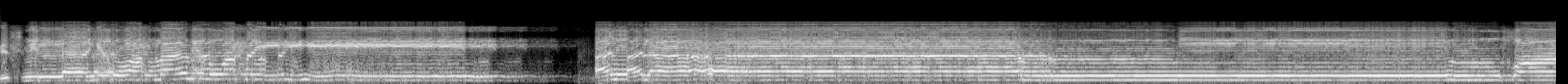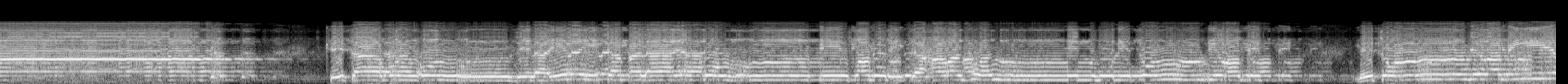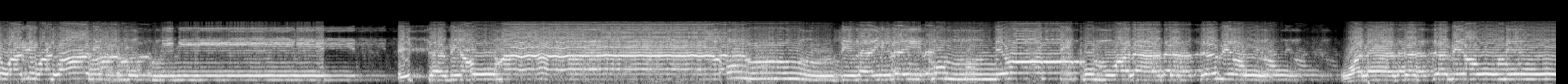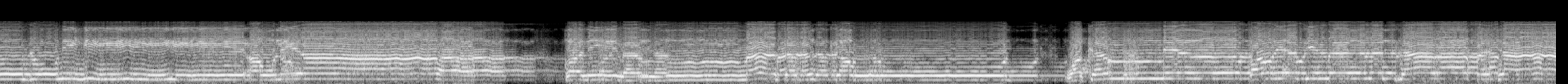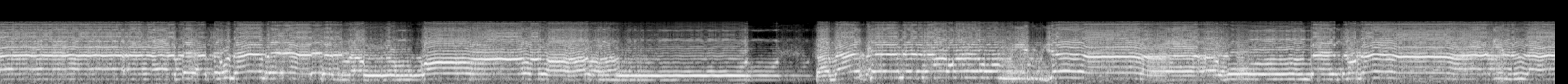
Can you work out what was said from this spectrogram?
بسم الله الرحمن الرحيم. ألف صاد. كتاب أنزل إليك فلا يكن في صدرك حرج منه لتنذر به. لتنذر به وذكرى للمؤمنين اتبعوا ما أنزل إليكم من ربكم ولا تتبعوا ولا تتبعوا من دونه أولياء. قليلا ما تذكرون. وكم من قرية أهلكناها فجاءها بأسنا بياتا أو هم قائلون فما كان دعواهم إذ جاءهم بأسنا إلا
